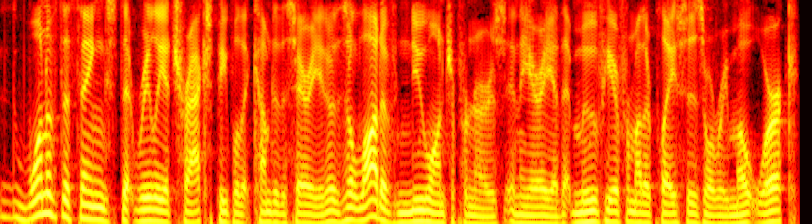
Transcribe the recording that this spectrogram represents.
One of the things that really attracts people that come to this area, you know, there's a lot of new entrepreneurs in the area that move here from other places or remote work.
